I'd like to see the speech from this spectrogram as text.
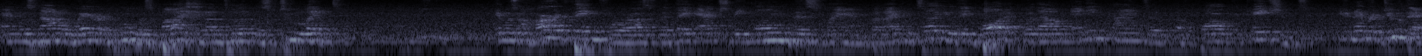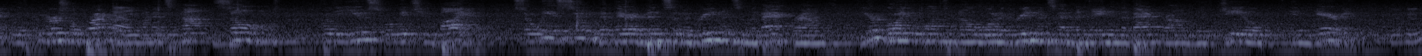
and was not aware of who was buying it until it was too late. It was a hard thing for us that they actually owned this land, but I can tell you they bought it without any kinds of, of qualifications. You never do that with commercial property when it's not zoned for the use for which you buy it. So we assume that there had been some agreements in the background. You're going to want to know what agreements have been made in the background with Geo and Gary. Mhm.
